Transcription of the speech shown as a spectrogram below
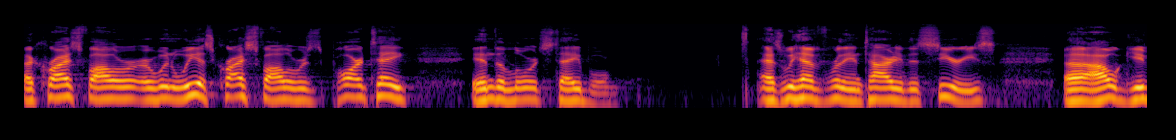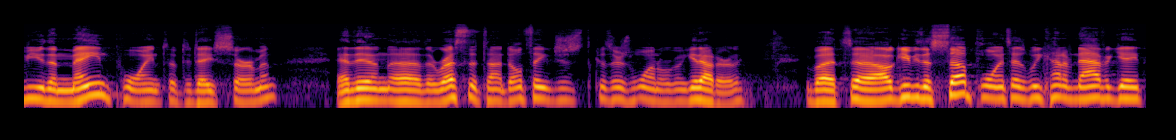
a Christ follower, or when we as Christ followers partake in the Lord's table? As we have for the entirety of this series, uh, I will give you the main point of today's sermon. And then uh, the rest of the time, don't think just because there's one, we're going to get out early. But uh, I'll give you the sub points as we kind of navigate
